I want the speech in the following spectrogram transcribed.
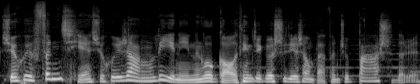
学会分钱，学会让利，你能够搞定这个世界上百分之八十的人。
